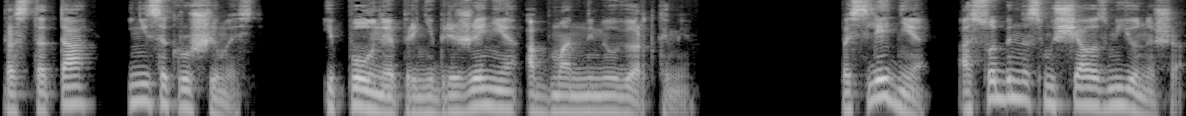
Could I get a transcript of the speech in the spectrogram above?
Простота и несокрушимость, и полное пренебрежение обманными увертками. Последнее особенно смущало змееныша,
